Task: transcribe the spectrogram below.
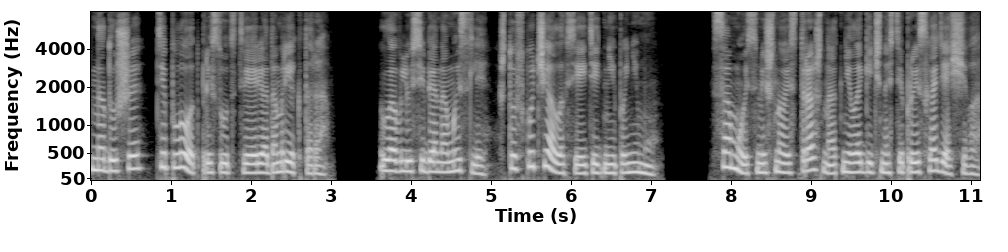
На душе тепло от присутствия рядом ректора. Ловлю себя на мысли, что скучала все эти дни по нему. Самой смешно и страшно от нелогичности происходящего.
